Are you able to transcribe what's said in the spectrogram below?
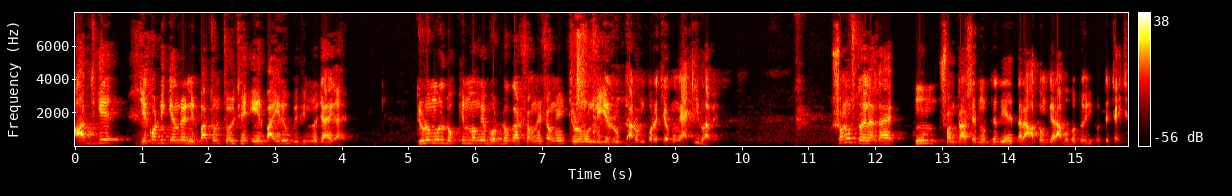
আজকে যে কটি কেন্দ্রে নির্বাচন চলছে, এর বাইরেও বিভিন্ন জায়গায় তৃণমূল দক্ষিণবঙ্গে ভোট ঢোকার সঙ্গে সঙ্গেই তৃণমূল নিজের রূপ ধারণ করেছে এবং একইভাবে সমস্ত এলাকায় খুন, সন্ত্রাসের মধ্যে দিয়ে তারা আতঙ্কের আবহ তৈরি করতে চাইছে।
